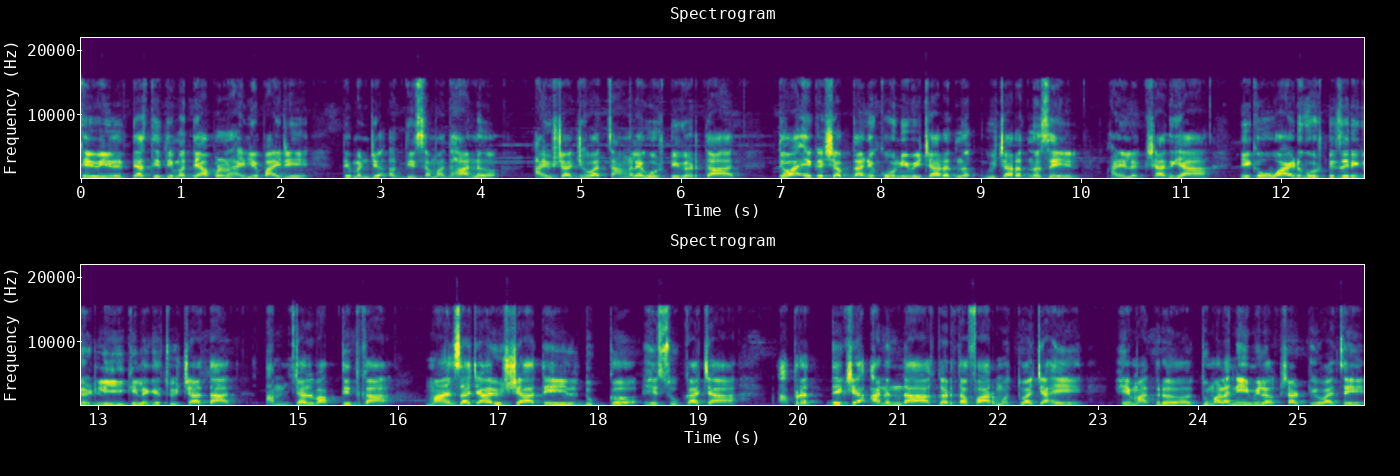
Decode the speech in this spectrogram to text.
ठेवेल त्या स्थितीमध्ये आपण राहिले पाहिजे. ते म्हणजे अगदी समाधान. आयुष्यात जेव्हा चांगल्या गोष्टी घडतात तेव्हा एक शब्दाने कोणी विचारत न विचारत नसेल आणि लक्षात घ्या एक वाईट गोष्ट जरी घडली की लगेच विचारतात आमच्याच बाबतीत का? माणसाच्या आयुष्यातील दुःख हे सुखाच्या प्रत्यक्ष आनंदाकरता फार महत्त्वाचे आहे. हे मात्र तुम्हाला नेहमी लक्षात ठेवायचे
